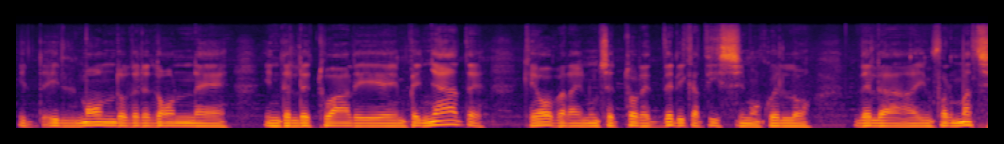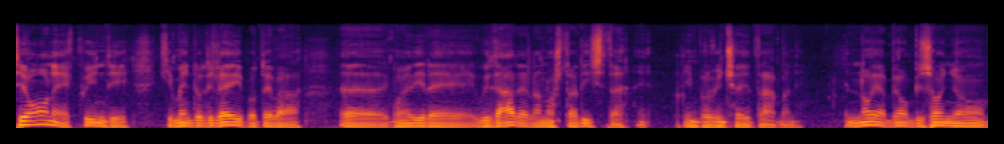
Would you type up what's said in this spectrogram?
il, il mondo delle donne intellettuali e impegnate che opera in un settore delicatissimo, quello della informazione e quindi chi meglio di lei poteva eh, dire, guidare la nostra lista in provincia di Trapani. Noi abbiamo bisogno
